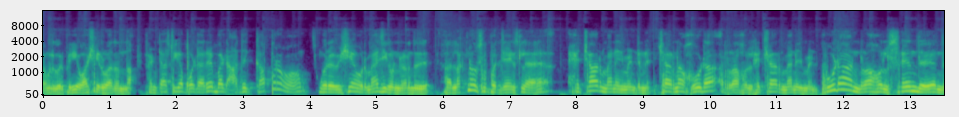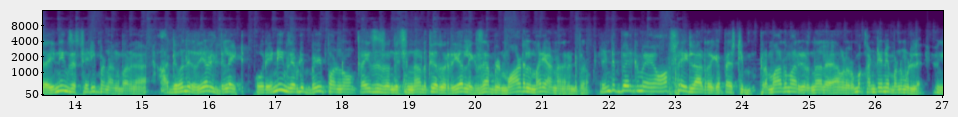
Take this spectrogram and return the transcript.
அவங்களுக்கு ஒரு பெரிய வாஷீர்வாதம் தான். ஃபென்டாஸ்டிக்காக போட்டார். பட் அதுக்கப்புறம் ஒரு விஷயம் ஒரு மேஜிக் ஒன்று நடந்தது. லக்னோ சூப்பர் ஜெயின்ஸில் ஹெச்ஆர் மேனேஜ்மெண்ட்னு ஹெச்ஆர்னா ஹூடா ராகுல். ஹெச்ஆர் மேனேஜ்மெண்ட் ஹூடா அண்ட் ராகுல் சேர்ந்து அந்த இன்னிங்ஸை ஸ்டடி பண்ணாங்க பாருங்க. அது வந்து ரியல் டிலைட் ஒரு இன்னிங்ஸ் எப்படி பில்ட் பண்ணும் கிரைசிஸ் வந்துச்சுன்னான்றதுக்கு அது ஒரு ரியல் எக்ஸாம்பிள் மாடல் மாதிரி ஆனாங்க ரெண்டு பேரும். ரெண்டு பேருக்குமே ஆஃப் சைடில் ஆடுற கெப்பாசிட்டி பிரமாதமாக இருக்கிறதுனால அவங்கள ரொம்ப கண்டெய்னே பண்ண முடியல. இவங்க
